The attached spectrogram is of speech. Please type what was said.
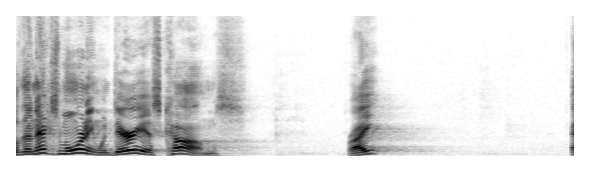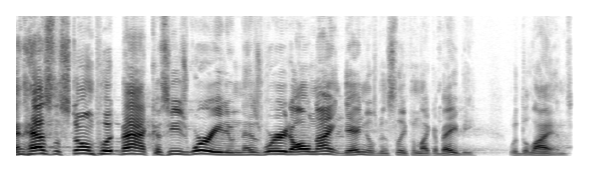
But the next morning, when Darius comes, right, and has the stone put back because he's worried and has worried all night, Daniel's been sleeping like a baby with the lions.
